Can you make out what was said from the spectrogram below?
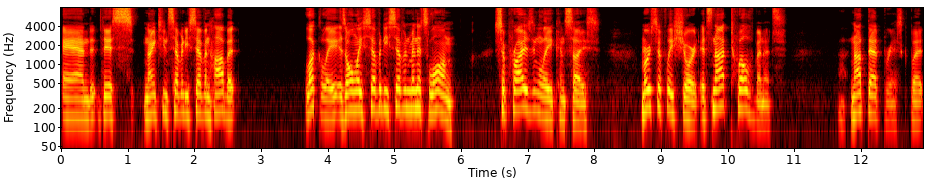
and this 1977 Hobbit, luckily, is only 77 minutes long. Surprisingly concise. Mercifully short. It's not 12 minutes. Uh, not that brisk, but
